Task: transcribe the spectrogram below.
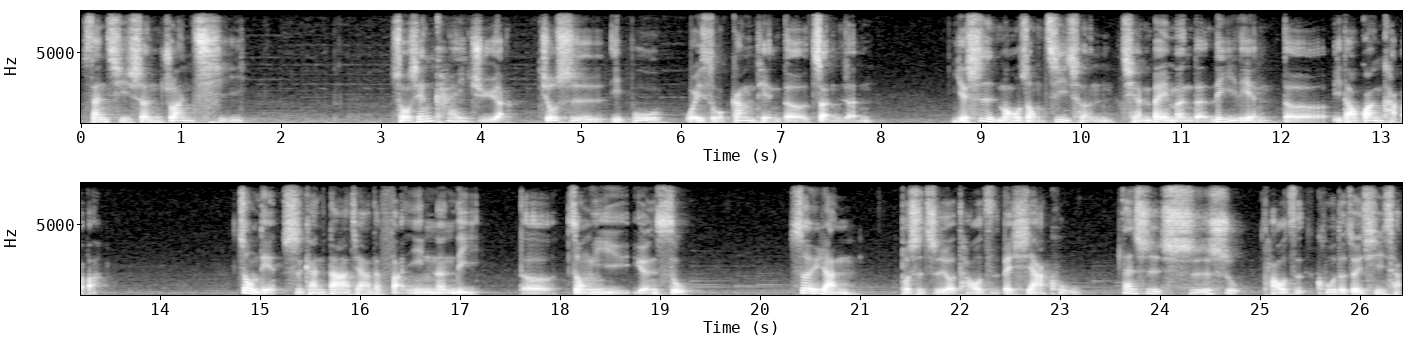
三崎生专辑，首先开局啊，就是一波猥琐钢铁的整人，也是某种继承前辈们的历练的一道关卡吧。重点是看大家的反应能力的综艺元素，虽然不是只有桃子被吓哭，但是实属桃子哭得最凄惨，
